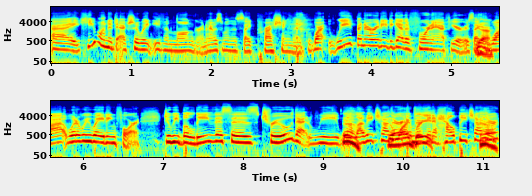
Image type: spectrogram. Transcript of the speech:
Uh, he wanted to actually wait even longer, and I was one that's like pressing, like, "What? We've been already together four and a half years. Like, Yeah. what? What are we waiting for? Do we believe this is true that we, we love each other and we're going to help each other? Yeah.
